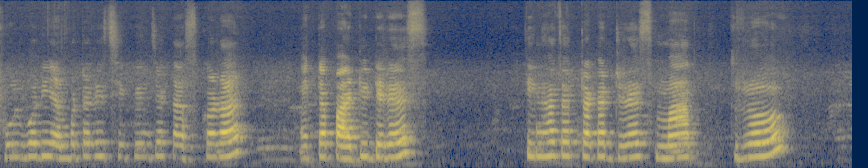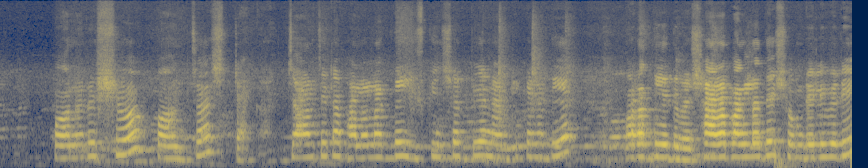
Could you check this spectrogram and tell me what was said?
ফুল বডি এম্ব্রয়ডারি সিকুয়েন্সে কাজ করা একটা পার্টি ড্রেস। তিন হাজার টাকার ড্রেস মাত্র পনেরোশো পঞ্চাশ টাকা। যার যেটা ভালো লাগবে স্ক্রিনশট দিয়ে, নাম ঠিকানা দিয়ে অর্ডার দিয়ে দেবে। সারা বাংলাদেশ হোম ডেলিভারি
